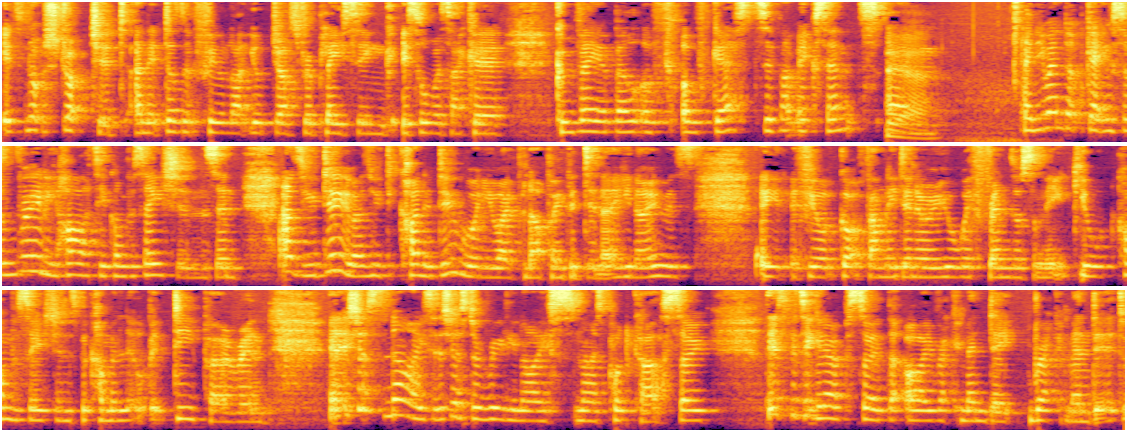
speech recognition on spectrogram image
it's not structured and it doesn't feel like you're just replacing it's almost like a conveyor belt of, of guests if that makes sense Yeah. Um, and you end up getting some really hearty conversations. And as you do as you kind of do when you open up over dinner you know is if you've got a family dinner or you're with friends or something your conversations become a little bit deeper. And, and it's just nice. It's just a really nice nice podcast. So this particular episode that i recommended recommended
